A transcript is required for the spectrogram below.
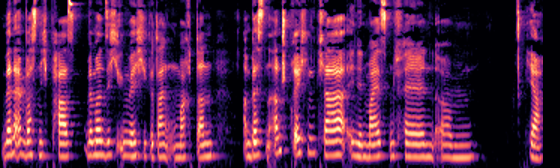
Wenn einem was nicht passt, wenn man sich irgendwelche Gedanken macht, dann am besten ansprechen. Klar, in den meisten Fällen, ähm, ja,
